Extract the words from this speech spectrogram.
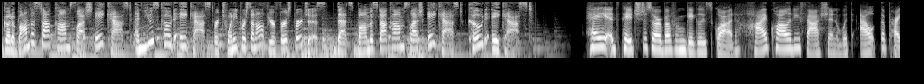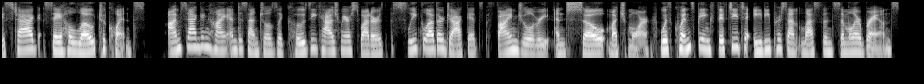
Go to bombas.com slash ACAST and use code ACAST for 20% off your first purchase. That's bombas.com slash ACAST, code ACAST. Hey, it's Paige DeSorbo from Giggly Squad. High quality fashion without the price tag? Say hello to Quince. I'm snagging high end essentials like cozy cashmere sweaters, sleek leather jackets, fine jewelry, and so much more. With Quince being 50 to 80% less than similar brands.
